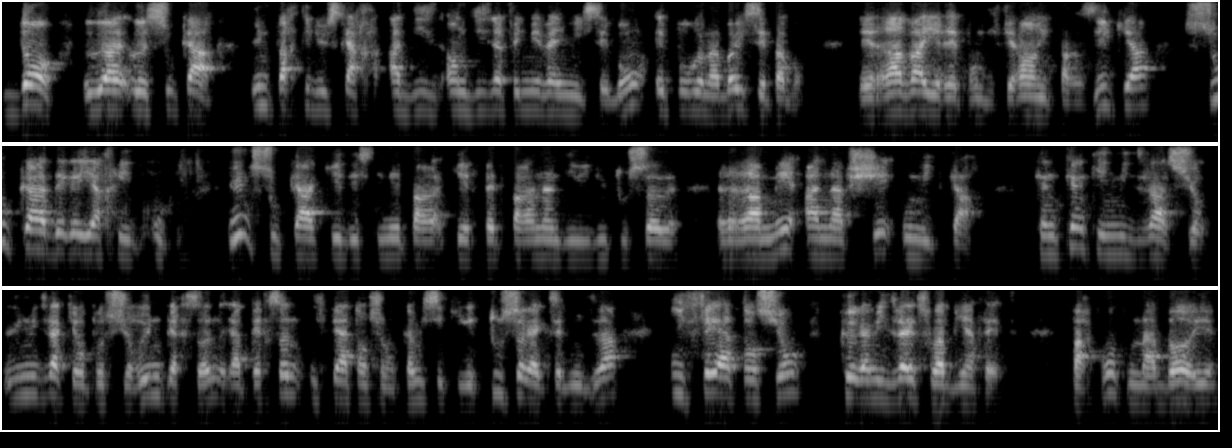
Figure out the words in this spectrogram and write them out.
dans le, le une partie du scar à 10, en 19,5 et 20,5, c'est bon, et pour le Maboy, c'est pas bon. Et Rava, il répond différent, il parle Zikia, Souka de une souka qui est destinée par, qui est faite par un individu tout seul, ramé anafché ou mitka. Quelqu'un qui est une mitzvah sur une mitzvah qui repose sur une personne, la personne il fait attention, comme il est tout seul avec cette mitzvah, il fait attention que la mitzvah soit bien faite. Par contre, ma boy,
